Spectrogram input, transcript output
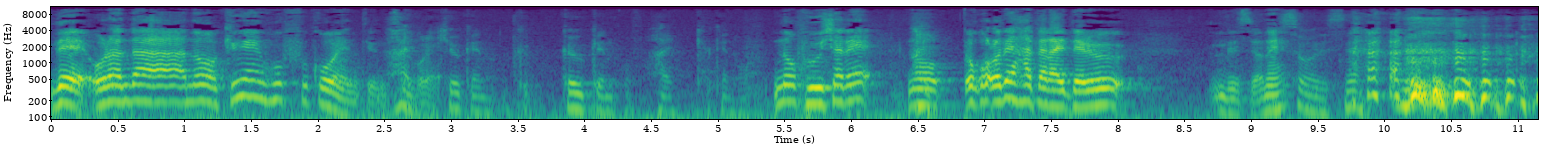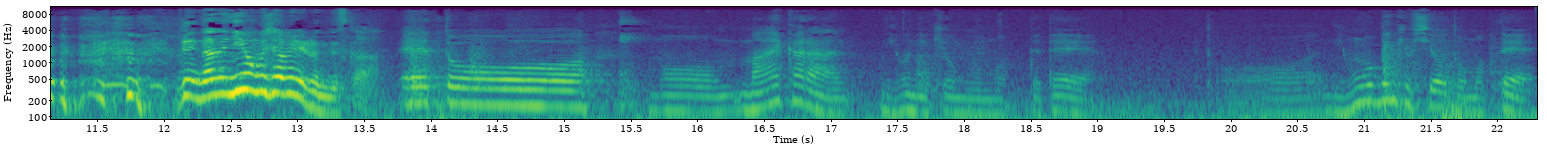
で、オランダのキューエンホフ公園っていうんですよ、はい。これ。休憩の、休憩の、はい。休憩の。の風車で、のはいところで働いてるんですよね。そうですね。で、なんで日本語喋れるんですか？えっと、もう前から日本に興味を持ってて、えっと、日本語を勉強しようと思って、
